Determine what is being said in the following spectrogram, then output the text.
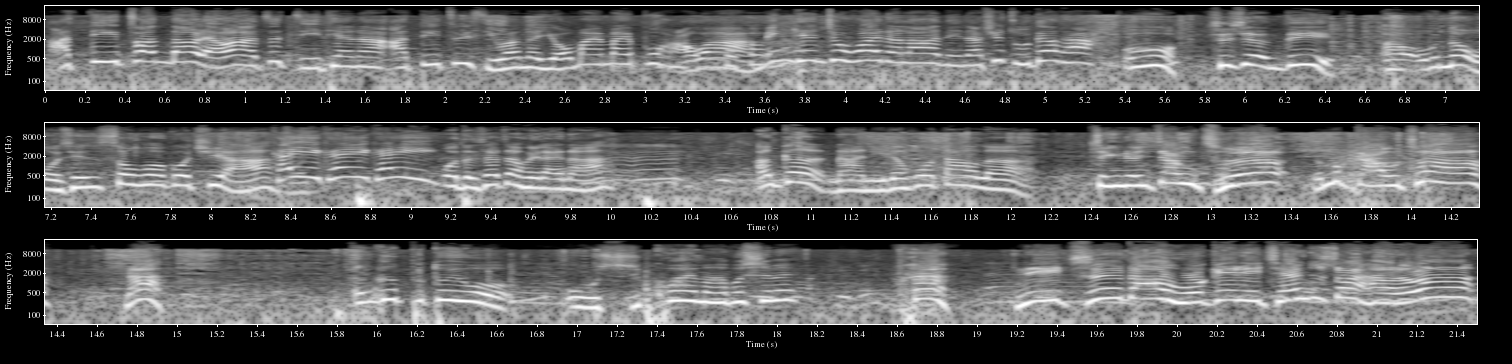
阿弟赚到了啊，这几天呢，阿弟最喜欢的油麦卖不好啊，明天就坏的啦，你拿去煮掉它。哦，谢谢安弟啊，那我先送货过去啊。可以可以可以，我等下再回来拿。安哥，那你的货到了。今天这样迟，有没有搞错啊？那。安哥不对哦，五十块吗？不是咩？哼，你迟到我给你钱就算好了吗？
